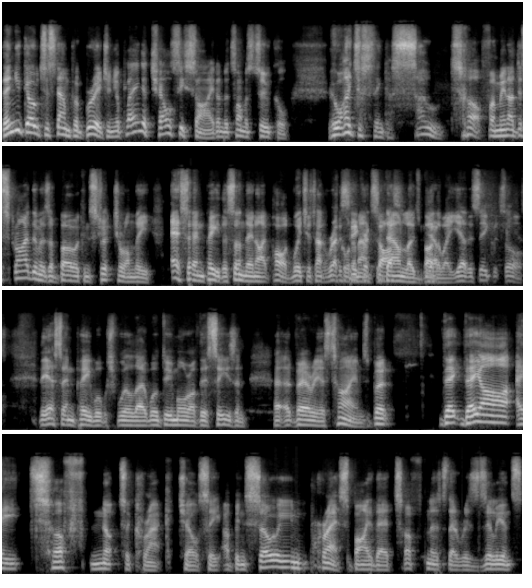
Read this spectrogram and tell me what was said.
Then you go to Stamford Bridge and you're playing a Chelsea side under Thomas Tuchel, who I just think are so tough. I mean, I described them as a boa constrictor on the SNP, the Sunday Night Pod, which has had record amounts sauce. of downloads, by yep. the way. Yeah, the secret sauce, the SNP, which we'll uh, we'll do more of this season uh, at various times, but. They they are a tough nut to crack, Chelsea. I've been so impressed by their toughness, their resilience,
